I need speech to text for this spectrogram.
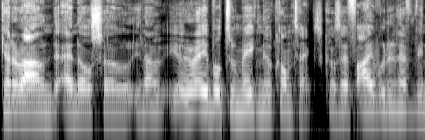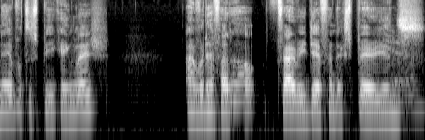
get around and also you know you're able to make new contacts. Because if I wouldn't have been able to speak English I would have had a very different experience.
